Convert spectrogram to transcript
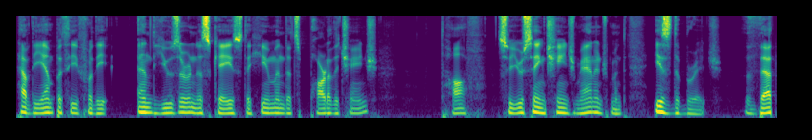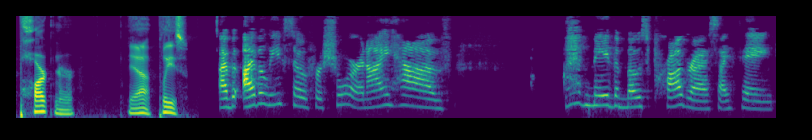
have the empathy for the end user, in this case, the human that's part of the change. Tough. So you're saying change management is the bridge that partner. Yeah, please. I, I believe so for sure. And I have I have made the most progress, I think,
